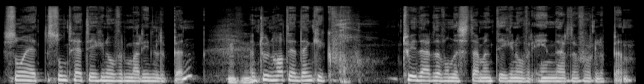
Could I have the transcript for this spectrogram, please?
stond hij, stond hij tegenover Marine Le Pen. Mhm. En toen had hij denk ik oh, twee derde van de stemmen tegenover een derde voor Le Pen.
